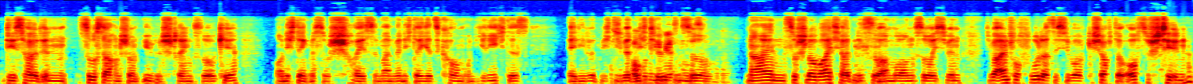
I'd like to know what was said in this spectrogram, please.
die ist halt in so Sachen schon übel streng, so, okay. Und ich denke mir so, scheiße, Mann, wenn ich da jetzt komme und die riecht es, ey, die wird mich, die wird mich töten, oder so. Nein, so schlau war ich halt nicht so am Morgen so. Ich bin, ich war einfach froh, dass ich es überhaupt geschafft habe, aufzustehen.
